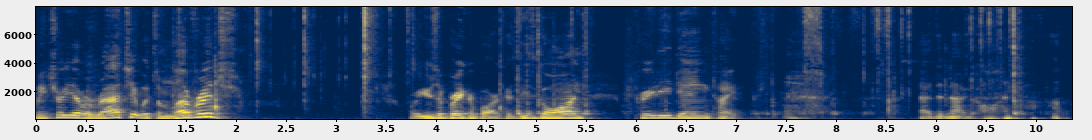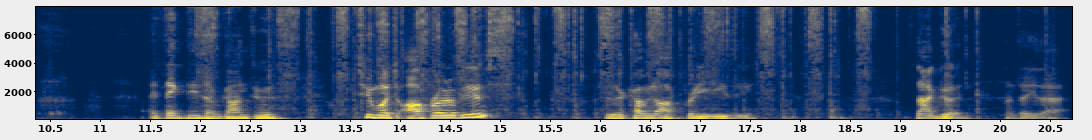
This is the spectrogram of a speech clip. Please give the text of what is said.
Make sure you have a ratchet with some leverage or use a breaker bar because these go on pretty dang tight. That did not go on. I think these have gone through too much off-road abuse. So they're coming off pretty easy. It's not good, I'll tell you that.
